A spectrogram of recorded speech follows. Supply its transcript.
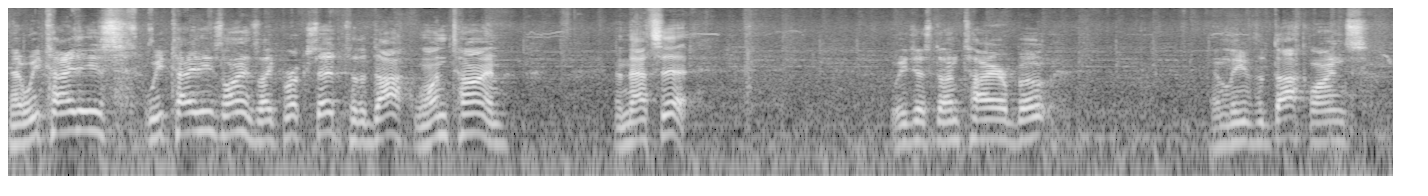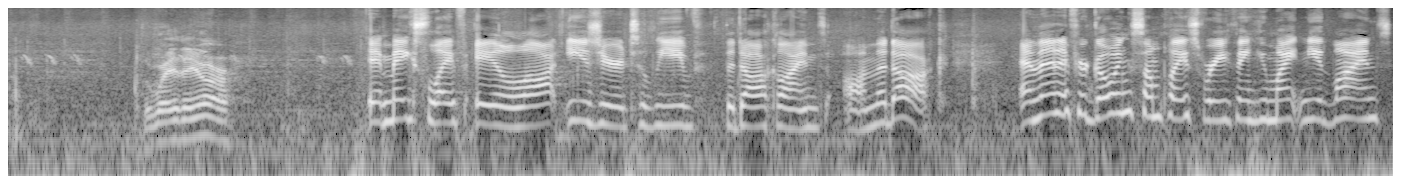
Now we tie these we tie these lines like Brook said to the dock one time and that's it. We just untie our boat and leave the dock lines the way they are. It makes life a lot easier to leave the dock lines on the dock. And then if you're going someplace where you think you might need lines,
